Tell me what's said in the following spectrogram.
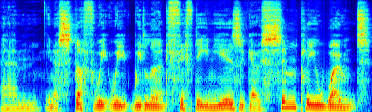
um, you know, stuff we, we, we learned 15 years ago simply won't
